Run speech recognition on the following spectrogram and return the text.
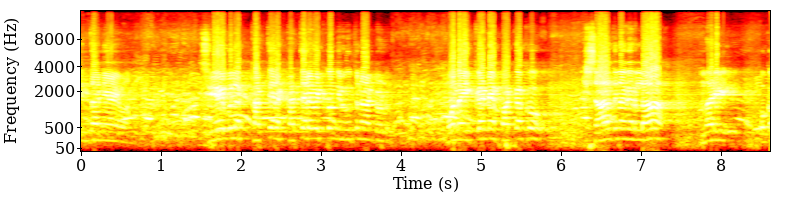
ఇంత న్యాయమా జేబుల కత్తెర కత్తెర పెట్టుకొని తిరుగుతున్నా అంటాడు. మొన్న ఇక్కడనే పక్కకు షాద్ నగర్ లా మరి ఒక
